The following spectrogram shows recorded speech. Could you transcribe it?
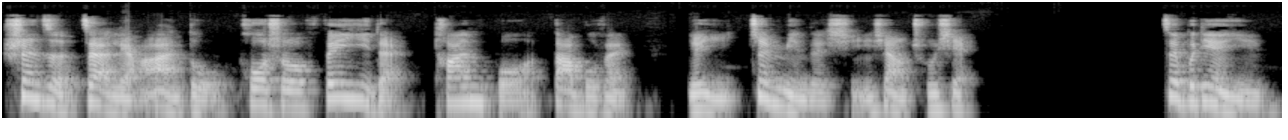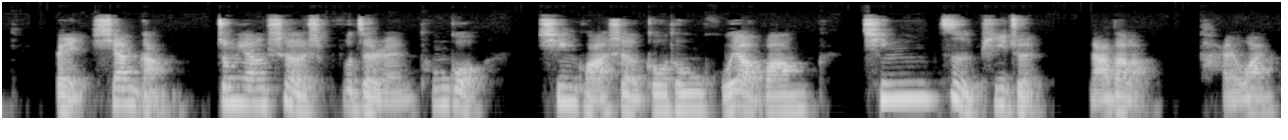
甚至在两岸都颇受非议的汤恩伯，大部分也以正面的形象出现。这部电影被香港中央社负责人通过新华社沟通胡耀邦亲自批准，拿到了台湾。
